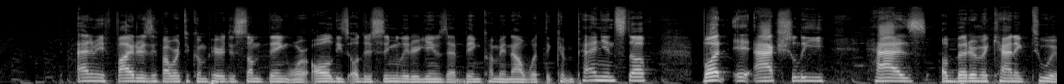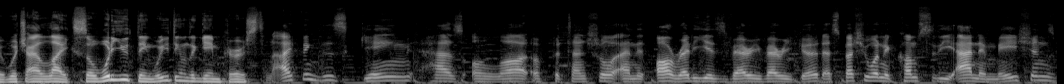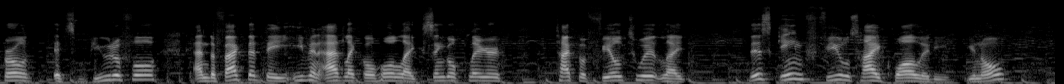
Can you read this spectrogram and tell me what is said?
Anime Fighters if I were to compare it to something or all these other simulator games that have been coming out with the companion stuff. But it actually has a better mechanic to it, which I like. So what do you think? What do you think of the game, Cursed? I think this game has a lot of potential and it already is very, very good, especially when it comes to the animations, bro. It's beautiful. And the fact that they even add like a whole like single player type of feel to it, like this game feels high quality, you know?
